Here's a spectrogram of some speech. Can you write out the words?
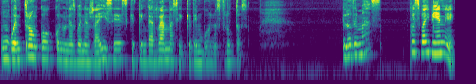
Un buen tronco con unas buenas raíces, que tenga ramas y que den buenos frutos. Lo demás, pues va y viene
